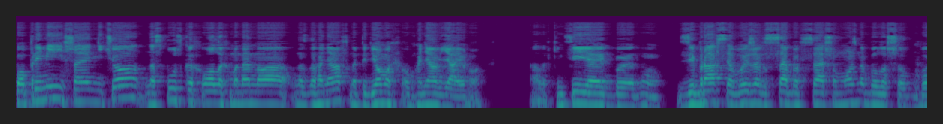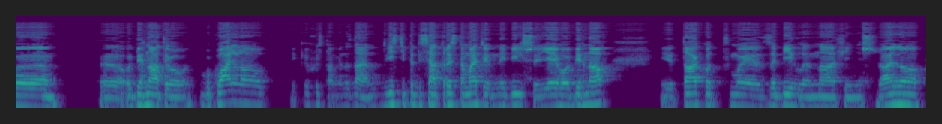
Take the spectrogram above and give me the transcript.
по прямій ще нічого, на спусках Олег мене на, наздоганяв, на підйомах обганяв я його. Але в кінці я якби ну, зібрався, вижив з себе все, що можна було, щоб е, е обігнати його. Буквально якихось там, я не знаю, 250-300 метрів, не більше, я його обігнав. І так от ми забігли на фініш. Реально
